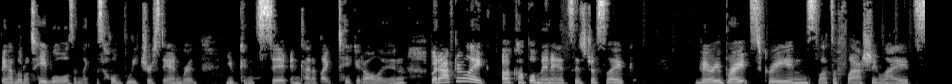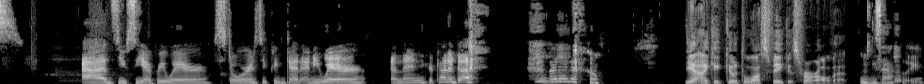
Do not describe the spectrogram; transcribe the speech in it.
they have little tables and like this whole bleacher stand where you can sit and kind of like take it all in. But after like a couple minutes it's just like very bright screens, lots of flashing lights, ads you see everywhere, stores you can get anywhere, and then you're kind of done. Mm-hmm. I don't know. Yeah, I could go to Las Vegas for all that. Exactly.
